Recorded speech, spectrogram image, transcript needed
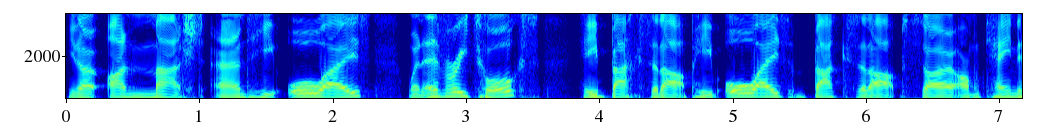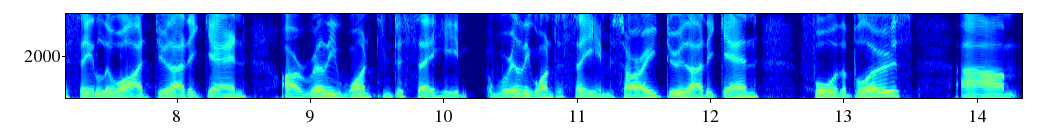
you know, unmatched. And he always, whenever he talks, he backs it up. He always backs it up. So I'm keen to see Luai do that again. I really want him to see him. Really want to see him. Sorry, do that again for the Blues. Um,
